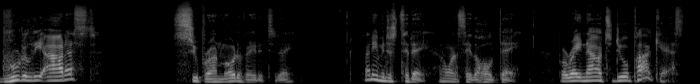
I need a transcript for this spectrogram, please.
brutally honest, super unmotivated today. Not even just today. I don't want to say the whole day, but right now to do a podcast.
